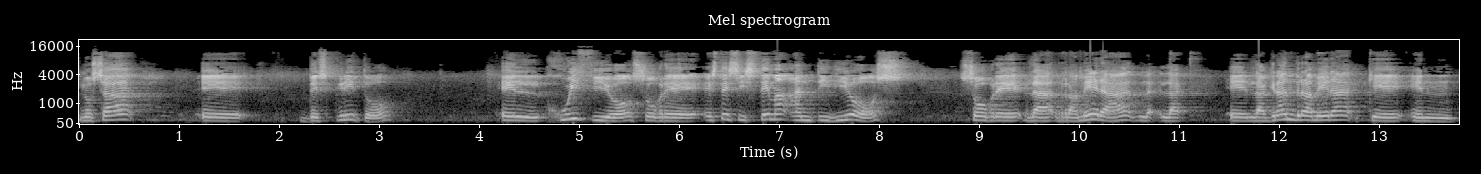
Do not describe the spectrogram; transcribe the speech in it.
nos ha eh, descrito el juicio sobre este sistema antidios, sobre la ramera, la, la, eh, gran ramera que en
